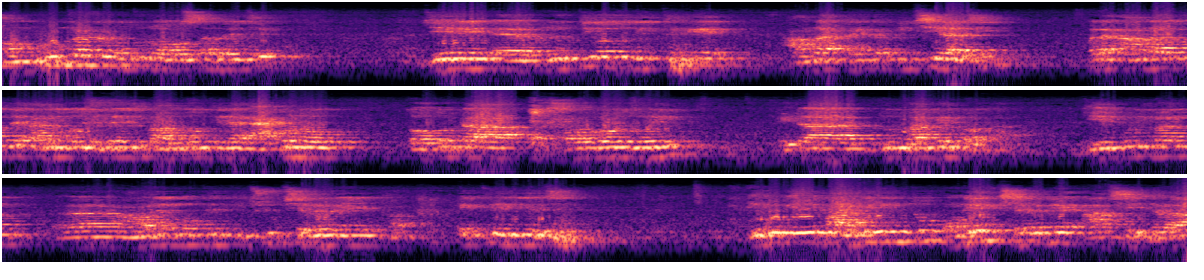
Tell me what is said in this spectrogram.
সম্পূর্ণ একটা নতুন অবস্থা হয়েছে যে প্রযুক্তিগত দিক থেকে আমরা একটা পিছিয়ে আছি মানে আমরা বলতে আমি বলতে চাইছি বামপন্থীরা এখনও ততটা সরবরাহ এটা দুর্ভাগ্যের কথা। যে পরিমাণ আমাদের মধ্যে কিছু ছেলে মেয়ে একটু এগিয়েছে এবং এর বাইরে কিন্তু অনেক ছেলে মেয়ে আছে যারা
